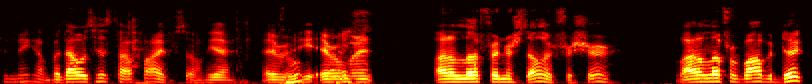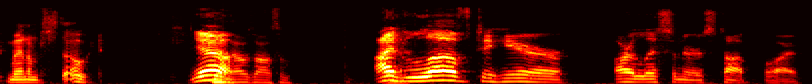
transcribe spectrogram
didn't make it, but that was his top five. So yeah, every, Cool. he- everyone, Nice. a lot of love for Interstellar for sure. A lot of love for Bob and Dick, man. I'm stoked. yeah, Yeah, that was awesome. I'd love to hear our listeners' top five,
